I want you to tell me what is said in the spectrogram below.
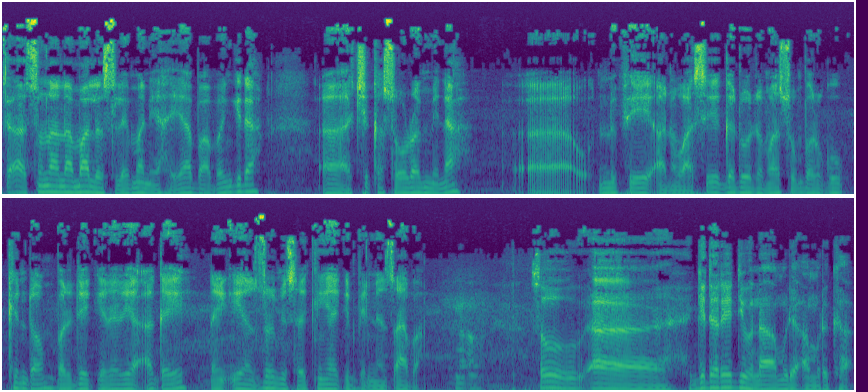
Ta suna na Malam Suleiman Yahaya Babangida cika sauran mina nufe anwase gado da masu bargo kingdom barde kirariya agaye dan iyan zurmi sarkin yaƙin birnin tsaba. So uh, gidan rediyo na murya amurka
